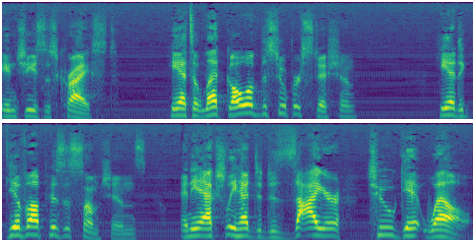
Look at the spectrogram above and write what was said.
in Jesus Christ. He had to let go of the superstition. He had to give up his assumptions. And he actually had to desire to get well.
